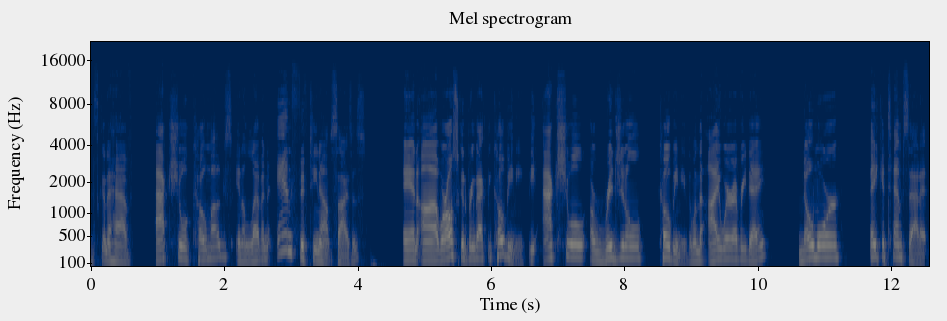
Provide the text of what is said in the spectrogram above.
it's going to have actual Cohh mugs in 11 and 15 ounce sizes. And uh, we're also going to bring back the Kobini, the actual original Kobini, the one that I wear every day. No more fake attempts at it.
